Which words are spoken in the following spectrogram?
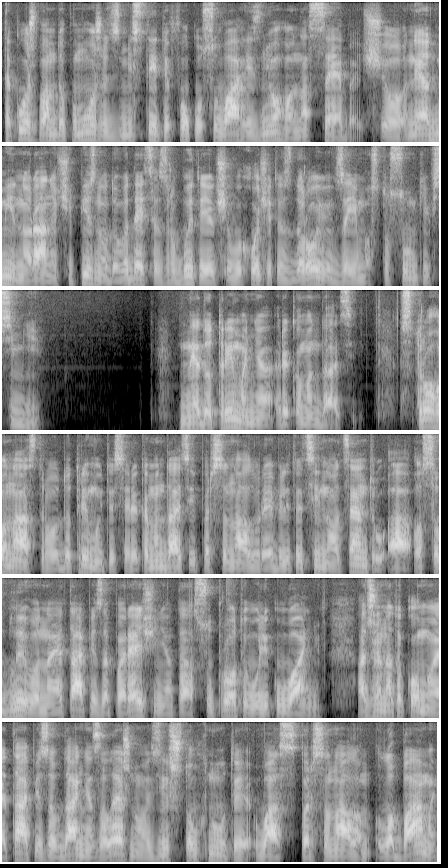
Також вам допоможуть змістити фокус уваги з нього на себе, що неодмінно рано чи пізно доведеться зробити, якщо ви хочете здорові взаємостосунки в сім'ї. Недотримання рекомендацій. Строго-настрого дотримуйтеся рекомендацій персоналу реабілітаційного центру, а особливо на етапі заперечення та супротиву лікуванню. Адже на такому етапі завдання залежного зіштовхнути вас з персоналом лобами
